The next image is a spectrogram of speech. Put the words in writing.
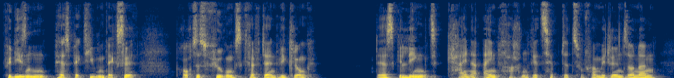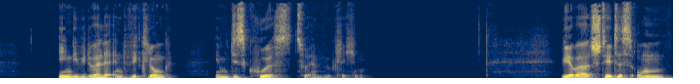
Für diesen Perspektivenwechsel braucht es Führungskräfteentwicklung, der es gelingt, keine einfachen Rezepte zu vermitteln, sondern individuelle Entwicklung im Diskurs zu ermöglichen. Wie aber steht es um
